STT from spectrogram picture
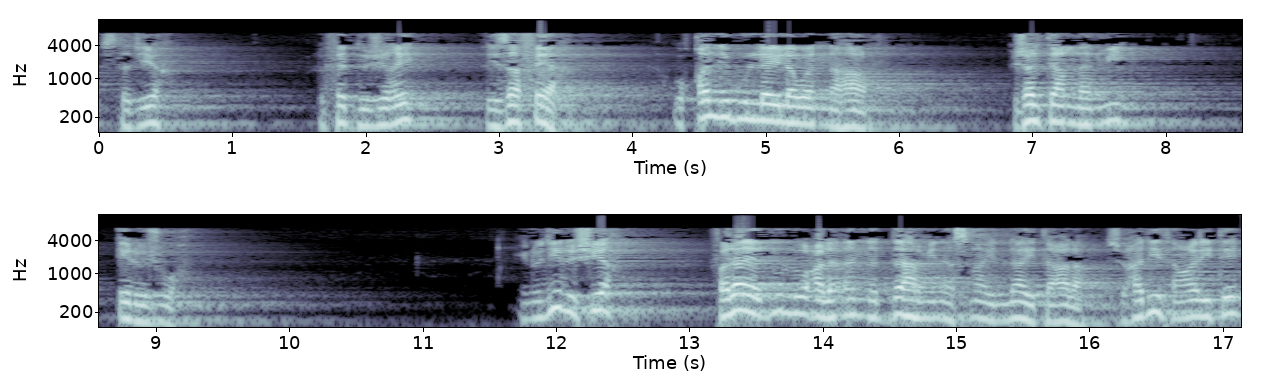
c'est-à-dire le fait de gérer les affaires. layla wa nahar. J'alterne la nuit et le jour. Il nous dit le shir Ce hadith, en réalité,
